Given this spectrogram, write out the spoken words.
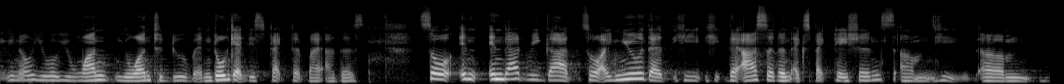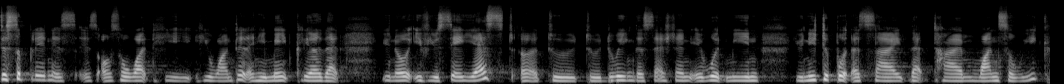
you know you, you want you want to do and don't get distracted by others. So in, in that regard so i knew that he, he there are certain expectations. Um, he um, discipline is, is also what he, he wanted and he made clear that you know if you say yes uh, to, to doing the session it would mean you need to put aside that time once a week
